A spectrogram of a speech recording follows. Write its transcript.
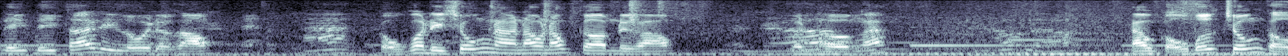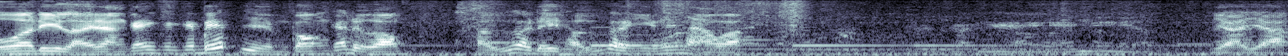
đi đi tới đi lui được không cụ có đi xuống nấu nấu, nấu cơm được không? Bình thường á. Đâu cụ bước xuống cụ à, đi lại rằng cái cái, cái bếp giùm con cái được không? Thử đi thử coi như thế nào à. Dạ dạ.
